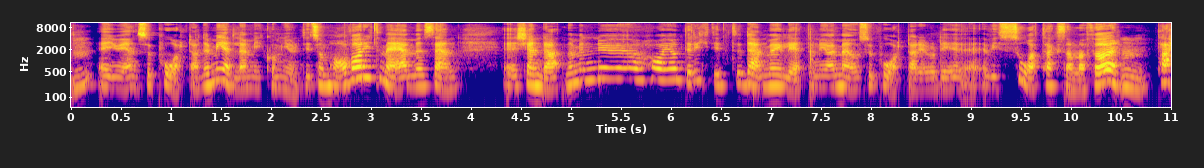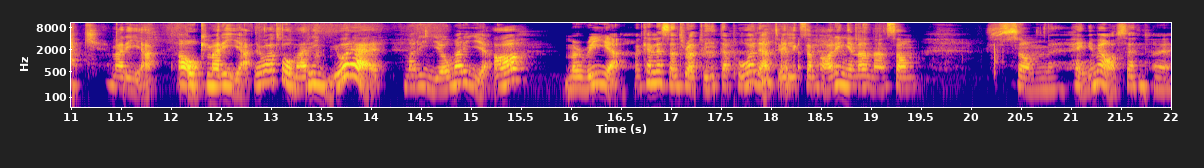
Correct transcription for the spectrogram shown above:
Mm. är ju en supportande medlem i community som har varit med men sen eh, kände att Nej, men nu har jag inte riktigt den möjligheten när jag är med och supportar er och det är vi så tacksamma för. Mm. Tack Maria! Ja. Och Maria. Det var två Marior här. Maria och Maria. Ja, Maria. man kan nästan tro att vi hittar på det, att vi liksom har ingen annan som, som hänger med oss än Nej,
